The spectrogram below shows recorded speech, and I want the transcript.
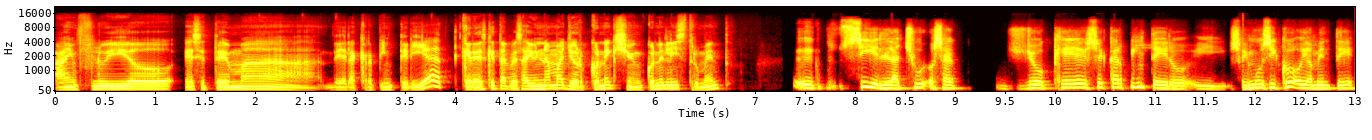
ha influido ese tema de la carpintería? ¿Crees que tal vez hay una mayor conexión con el instrumento? Eh, sí, la chu, o sea, yo que soy carpintero y soy músico, obviamente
